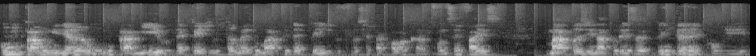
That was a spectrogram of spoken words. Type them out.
um para um milhão, um para mil, depende do tamanho do mapa e depende do que você está colocando. Quando você faz mapas de natureza bem grande, como de,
